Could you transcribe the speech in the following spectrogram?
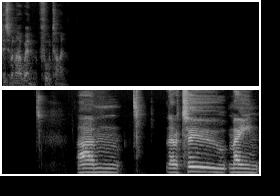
is when I went full time. Um, there are two main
